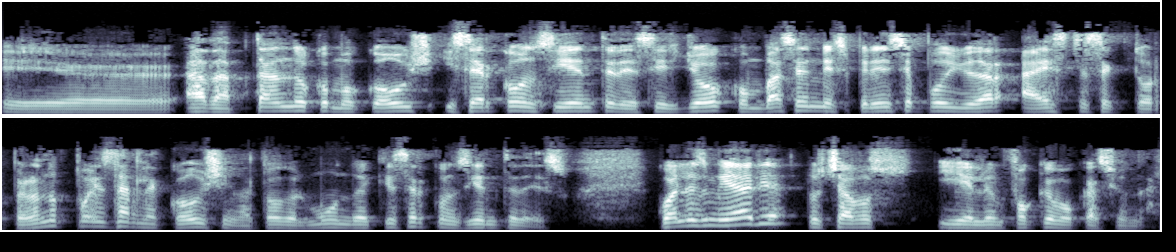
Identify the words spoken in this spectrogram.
eh, adaptando como coach y ser consciente de decir yo con base en mi experiencia puedo ayudar a este sector, pero no puedes darle coaching a todo el mundo, hay que ser consciente de eso. ¿Cuál es mi área? Los chavos y el enfoque vocacional.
